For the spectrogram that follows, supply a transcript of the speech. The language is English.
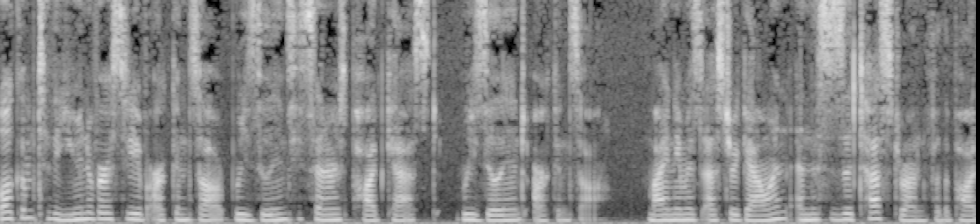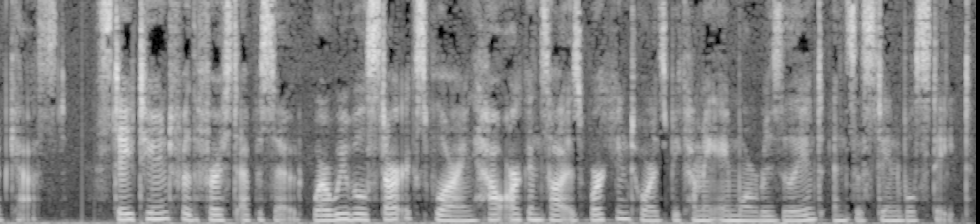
Welcome to the University of Arkansas Resiliency Center's podcast, Resilient Arkansas. My name is Esther Gowan, and this is a test run for the podcast. Stay tuned for the first episode, where we will start exploring how Arkansas is working towards becoming a more resilient and sustainable state.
